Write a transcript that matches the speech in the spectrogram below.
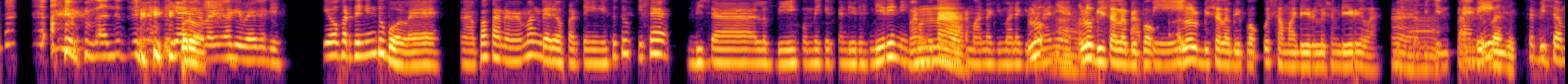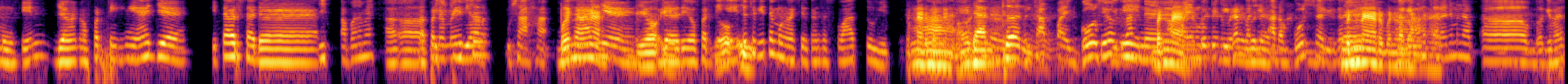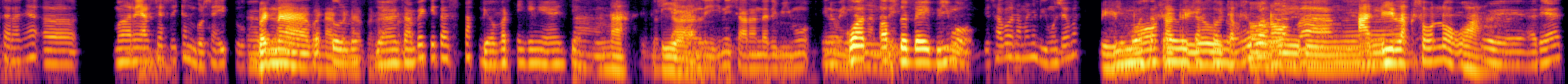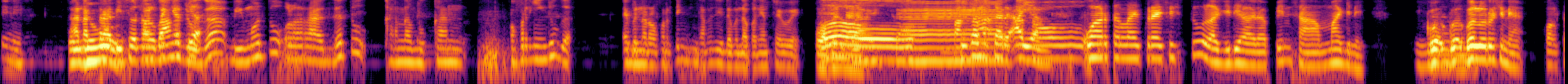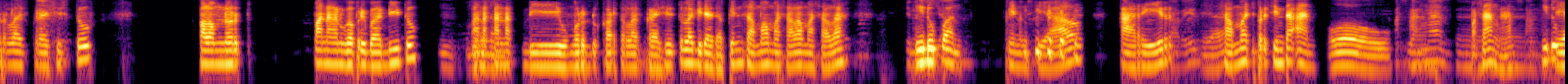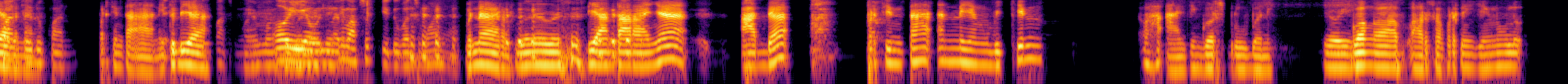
lanjut. Iya, Bro. iya, lagi, baik lagi. Ya overthinking tuh boleh. Kenapa? Karena memang dari overthinking itu tuh kita bisa lebih memikirkan diri sendiri nih. Benar. mau ke mana gimana Lu gimana lu bisa lebih fokus Tapi- lu bisa lebih fokus sama diri lu sendiri lah. bisa Nah, bikin plan tapi Lanjut. sebisa mungkin jangan overthinkingnya aja. Kita harus ada Ik- apa namanya uh, apa namanya itu usaha Benar. Dari overthinking Yoi. itu tuh kita menghasilkan sesuatu gitu. Benar Ah, benar. Edan kan. mencapai goals Yoi, gitu kan nah, Benar. apa yang lu benar, pikirkan benar, pasti benar. ada goalsnya gitu kan Benar benar. bagaimana caranya eh, bagaimana caranya merealisasikan goalsnya itu Nah, Benar benar Betul. benar. benar. Jangan sampai kita stuck di overthinkingnya aja. Nah, itu Betul dia. sekali ini saran dari Bimo ini Quotes of dari the day Bimo Bimo. siapa namanya Bimo siapa Bimo Bimo Satrio Wicaksono. Adi Laksono. Wah. Hati-hati nih. Anak Jowo. tradisional banget ya. juga Bimo tuh olahraga tuh karena bukan overthinking juga eh bener overthinking karena tidak mendapatkan cewek benar. Oh. Bangsat. Susah mencari ayam. quarter life crisis tuh lagi dihadapin sama gini. Gua gua gua lurusin ya. Quarter life crisis tuh kalau menurut pandangan gua pribadi tuh Hmm, anak-anak di umur quarter life crisis tuh lagi dihadapin sama masalah-masalah kehidupan. finansial, karir, karir, Ya. sama percintaan. Wow. pasangan Pasangan. Kehidupan, benar. kehidupan. Percintaan itu dia. Semuanya. Oh iya, bener bener. ini maksud kehidupan semuanya Benar. Di antaranya ada percintaan yang bikin wah anjing gua harus berubah nih. Yoi. Gua nggak harus overthinking dulu.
